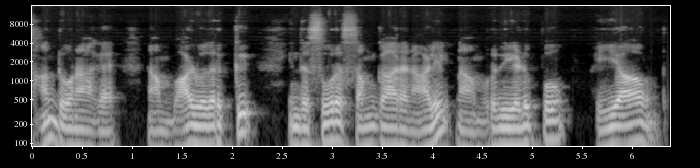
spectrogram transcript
சான்றோனாக நாம் வாழ்வதற்கு இந்த சூர சம்கார நாளில் நாம் உறுதியெடுப்போம். ஐயா உண்டு.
